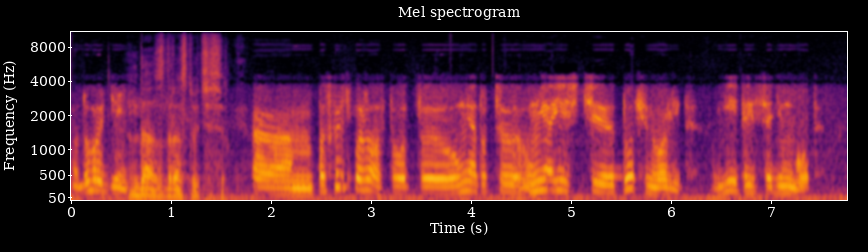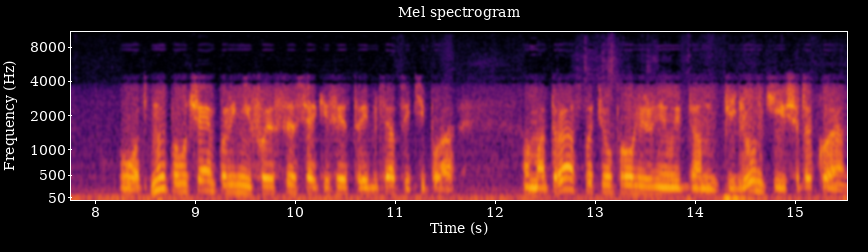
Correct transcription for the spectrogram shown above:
Добрый день. Да, здравствуйте, Сергей. Эм, подскажите, пожалуйста, вот э, у меня тут, э, у меня есть э, дочь инвалид, ей 31 год. Вот. Мы получаем по линии ФСС всякие средства реабилитации, типа матрас противопролежневый, там, пеленки и все такое.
